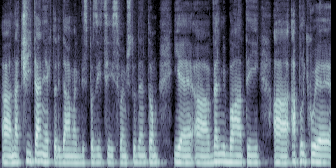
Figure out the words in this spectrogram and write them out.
na čítanie, ktorý dáva k dispozícii svojim študentom, je veľmi bohatý a aplikuje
